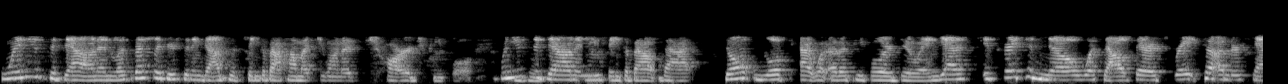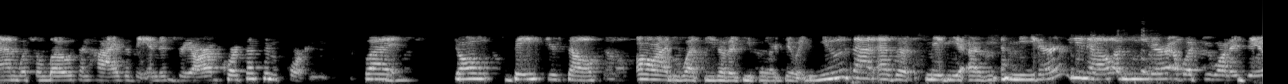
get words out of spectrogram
when you sit down, and especially if you're sitting down to think about how much you want to charge people, when you mm-hmm. sit down and you think about that, don't look at what other people are doing. Yes, it's great to know what's out there. It's great to understand what the lows and highs of the industry are. Of course, that's important. But don't base yourself on what these other people are doing. Use that as a maybe a, a meter, you know, a meter of what you want to do.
